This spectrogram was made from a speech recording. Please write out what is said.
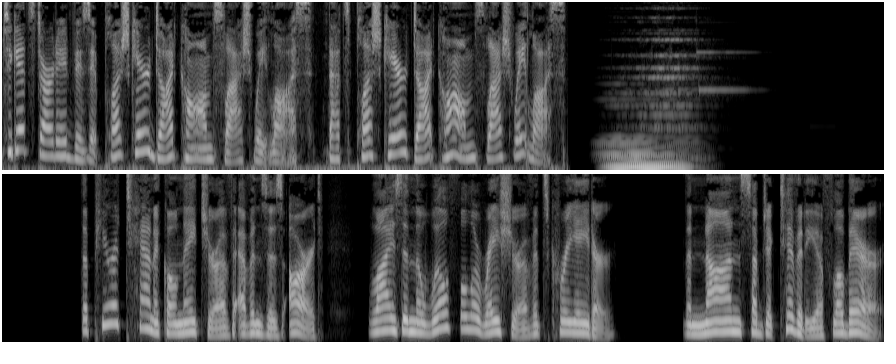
To get started, visit plushcare.com slash weight loss. That's plushcare.com slash weight loss. The puritanical nature of Evans's art lies in the willful erasure of its creator, the non-subjectivity of Flaubert.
